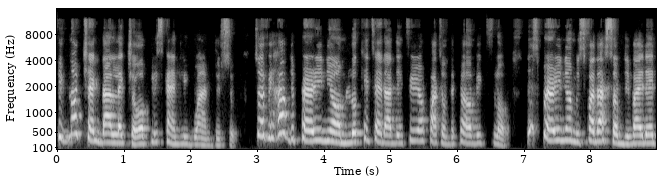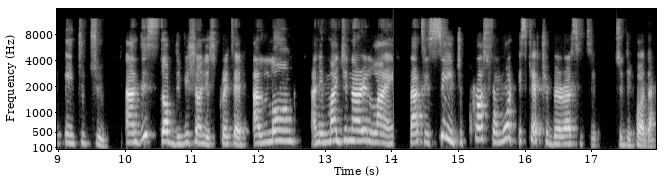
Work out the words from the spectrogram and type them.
If you've not checked that lecture, oh, please kindly go and do so. So if you have the perineum located at the inferior part of the pelvic floor, this perineum is further subdivided into two. And this subdivision is created along an imaginary line that is seen to cross from one ischial tuberosity to the other.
